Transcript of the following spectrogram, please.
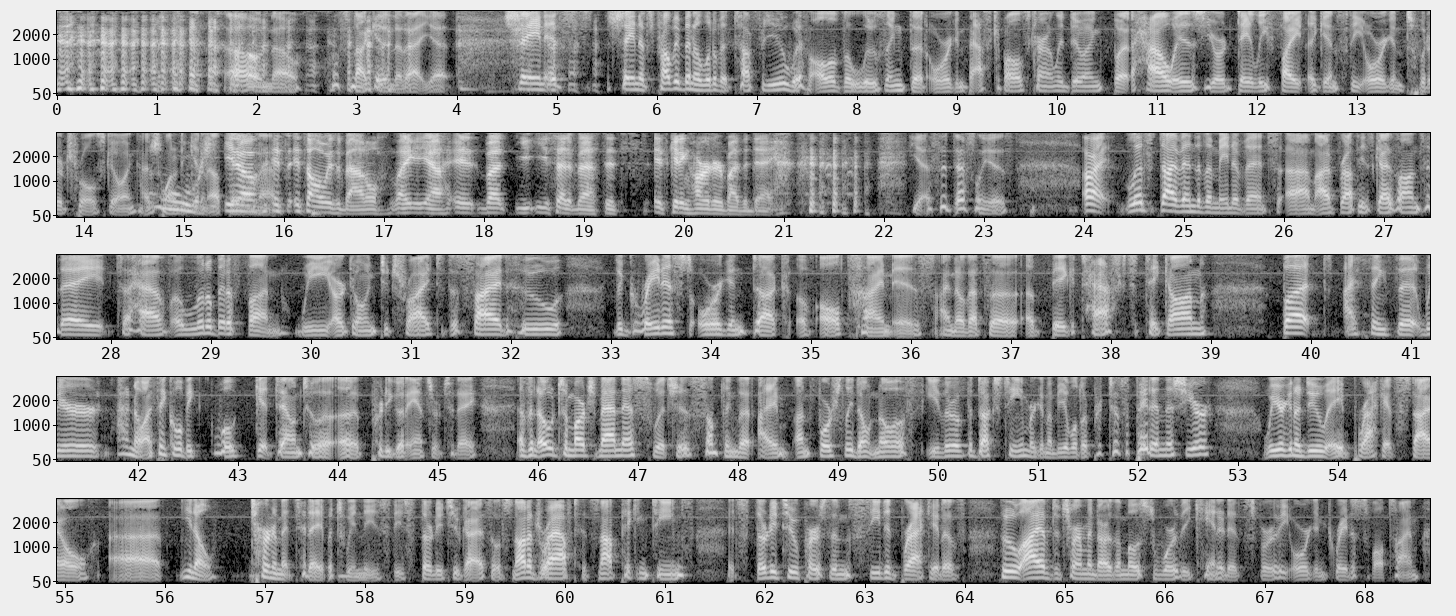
oh no, let's not get into that yet. Shane, it's Shane. It's probably been a little bit tough for you with all of the losing that Oregon basketball is currently doing. But how is your daily fight against the Oregon Twitter trolls going? I just wanted to get an update. You know, it's it's always a battle. Like, yeah, it, but you, you said it best. It's it's getting harder by the day. yes, it definitely is. All right, let's dive into the main event. Um, I've brought these guys on today to have a little bit of fun. We are going to try to decide who the greatest Oregon Duck of all time is. I know that's a, a big task to take on, but I think that we're I don't know, I think we'll be we'll get down to a, a pretty good answer today. As an ode to March Madness, which is something that I unfortunately don't know if either of the Ducks team are going to be able to participate in this year. We are going to do a bracket style, uh, you know, tournament today between these these 32 guys. So it's not a draft, it's not picking teams. It's 32 person seeded bracket of who I have determined are the most worthy candidates for the Oregon greatest of all time.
